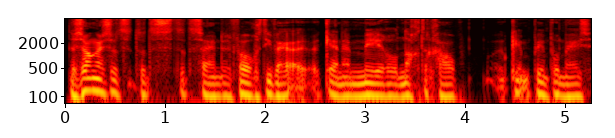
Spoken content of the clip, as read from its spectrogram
De zangers, dat, dat, dat zijn de vogels die wij kennen: merel, nachtegaal, pimpelmees.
